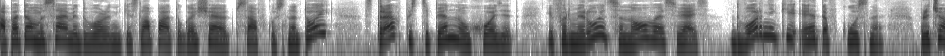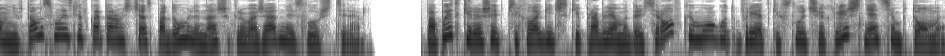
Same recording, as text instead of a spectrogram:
а потом и сами дворники с лопат угощают пса вкуснотой — Страх постепенно уходит, и формируется новая связь. Дворники — это вкусно. Причем не в том смысле, в котором сейчас подумали наши кровожадные слушатели. Попытки решить психологические проблемы дрессировкой могут в редких случаях лишь снять симптомы,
